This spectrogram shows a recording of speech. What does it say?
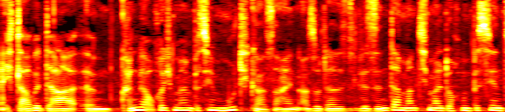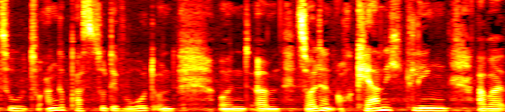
ich glaube, da ähm, können wir auch ruhig mal ein bisschen mutiger sein. Also da, wir sind da manchmal doch ein bisschen zu, zu angepasst, zu devot und, und ähm, soll dann auch kernig klingen. Aber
